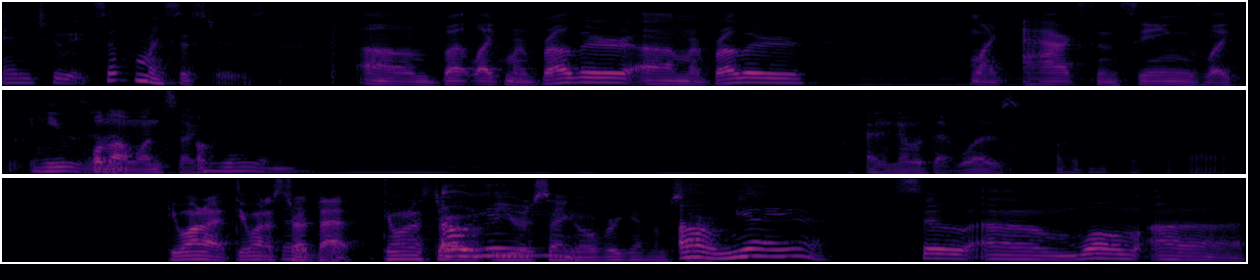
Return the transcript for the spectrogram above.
into it, except for my sisters. Um, but like my brother, uh, my brother, like acts and sings. Like he was. Hold on one second. Oh yeah, yeah, no. I didn't know what that was. Oh, I think that's like a. Do you want to? Do you want to start that? Do you want to start Oh, what yeah, you were yeah, saying yeah. over again? I'm sorry. Um, yeah, yeah. So, um, well, uh,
